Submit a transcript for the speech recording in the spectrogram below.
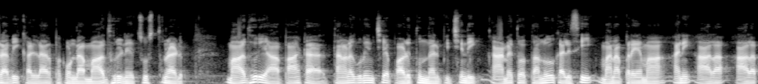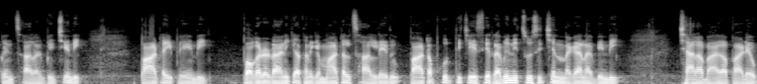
రవి కళ్ళార్పకుండా మాధురినే చూస్తున్నాడు. మాధురి ఆ పాట తన గురించే పాడుతుందనిపించింది. ఆమెతో తను కలిసి మన ప్రేమ అని ఆలా ఆలపించాలనిపించింది. పాట అయిపోయింది పొగడడానికి అతనికి మాటలు చాలలేదు పాట పూర్తి చేసి రవిని చూసి చిన్నగా నవ్వింది. చాలా బాగా పాడావు.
